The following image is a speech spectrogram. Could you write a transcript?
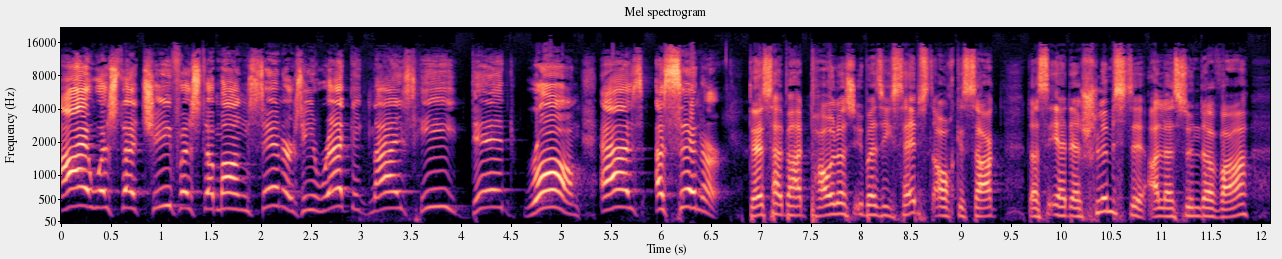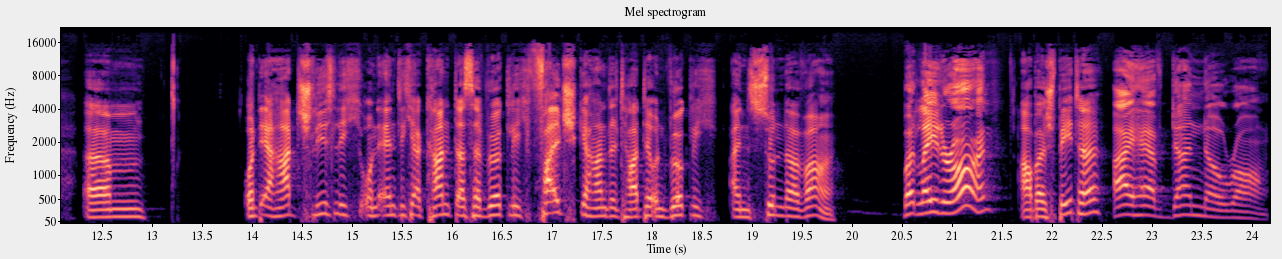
I was the chiefest among sinners. He recognized he did wrong as a sinner. Deshalb hat Paulus über sich selbst auch gesagt, dass er der schlimmste aller Sünder war. Ähm, und er hat schließlich und endlich erkannt, dass er wirklich falsch gehandelt hatte und wirklich ein Sünder war. But later on, Aber später I have done no wrong.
